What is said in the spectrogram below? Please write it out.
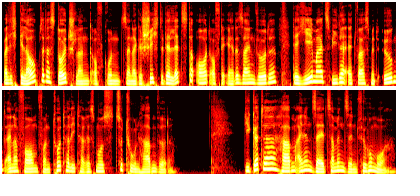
weil ich glaubte, dass Deutschland aufgrund seiner Geschichte der letzte Ort auf der Erde sein würde, der jemals wieder etwas mit irgendeiner Form von Totalitarismus zu tun haben würde. Die Götter haben einen seltsamen Sinn für Humor.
